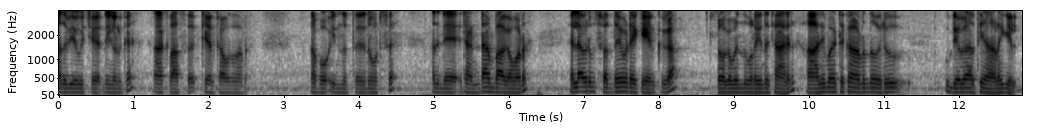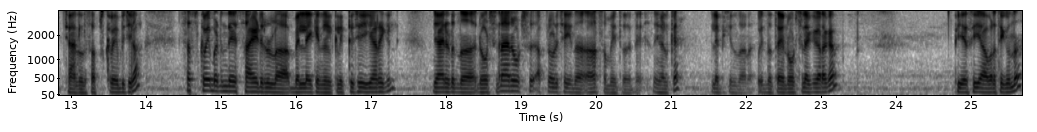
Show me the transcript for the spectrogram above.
അതുപയോഗിച്ച് നിങ്ങൾക്ക് ആ ക്ലാസ് കേൾക്കാവുന്നതാണ്. അപ്പോൾ ഇന്നത്തെ നോട്ട്സ് അതിന്റെ രണ്ടാം ഭാഗമാണ്. എല്ലാവരും ശ്രദ്ധയോടെ കേൾക്കുക. ലോകമെന്ന് പറയുന്ന ചാനൽ ആദ്യമായിട്ട് കാണുന്ന ഒരു ഉദ്യോഗാർത്ഥിയാണെങ്കിൽ ചാനൽ സബ്സ്ക്രൈബ് ചെയ്യുക. സബ്സ്ക്രൈബ് ബട്ടന്റെ സൈഡിലുള്ള ബെല്ലൈക്കനിൽ ക്ലിക്ക് ചെയ്യുകയാണെങ്കിൽ ഞാനിടുന്ന നോട്ട്സ് ആ നോട്ട്സ് അപ്ലോഡ് ചെയ്യുന്ന ആ സമയത്ത് തന്നെ നിങ്ങൾക്ക് ലഭിക്കുന്നതാണ്. ഇന്നത്തെ നോട്ട്സിലേക്ക് കിടക്കാം. പി എസ് സി ആവർത്തിക്കുന്ന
